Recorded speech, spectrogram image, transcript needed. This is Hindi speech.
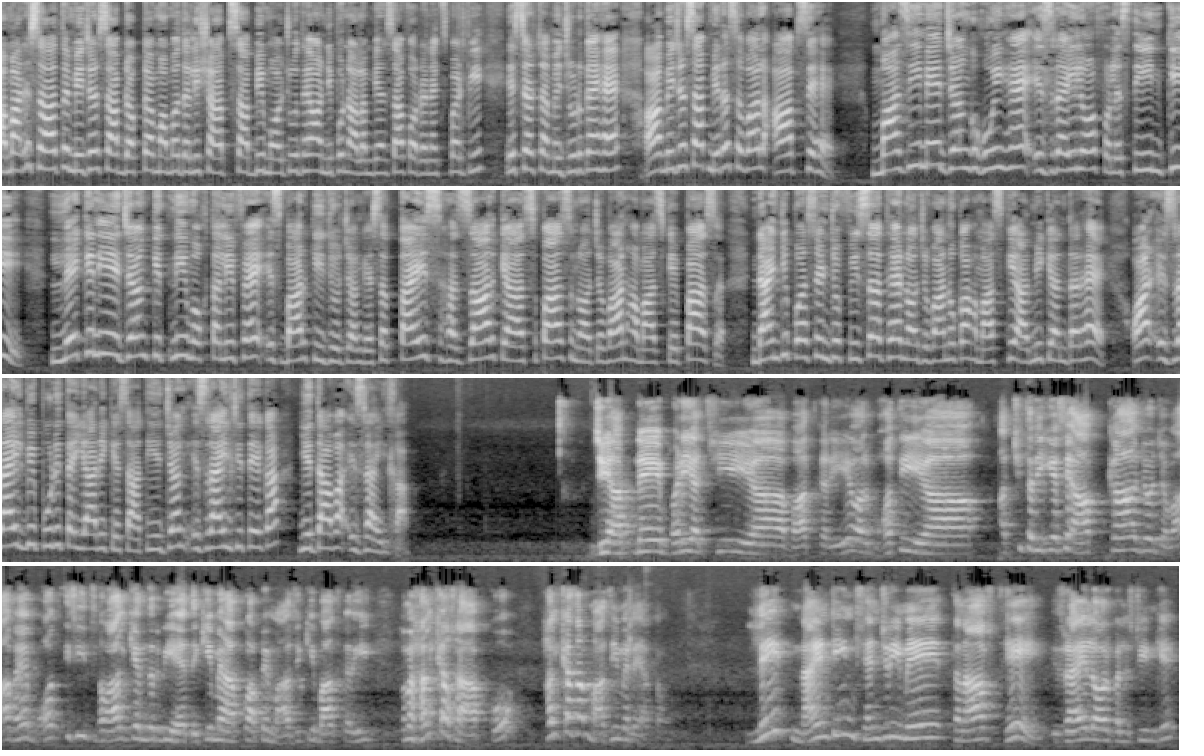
हमारे साथ मेजर साहब डॉक्टर मोहम्मद अली शाह साहब भी मौजूद हैं और निपुण आलम्बियन साहब और एन एक्सपर्ट भी इस चर्चा में जुड़ गए हैं। मेजर साहब, मेरा सवाल आपसे है। माजी में जंग हुई है इसराइल और फलस्तीन की, लेकिन ये जंग कितनी मुख्तलिफ़ है? इस बार की जो जंग है, सत्ताईस हज़ार के आसपास नौजवान हमास के पास 90 परसेंट जो फ़ीसद है नौजवानों का हमास की आर्मी के अंदर है, और इसराइल भी पूरी तैयारी के साथ ये जंग इसराइल जीतेगा, ये दावा इसराइल का। जी, आपने बड़ी अच्छी बात करी है और बहुत ही अच्छी तरीके से आपका जो जवाब है, बहुत इसी सवाल के अंदर भी है। देखिए, मैं आपको अपने माजी की बात करी तो मैं हल्का सा आपको, हल्का सा माजी में ले आता हूँ। लेट नाइनटीन सेंचुरी में तनाव थे इसराइल और फलस्तीन के,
